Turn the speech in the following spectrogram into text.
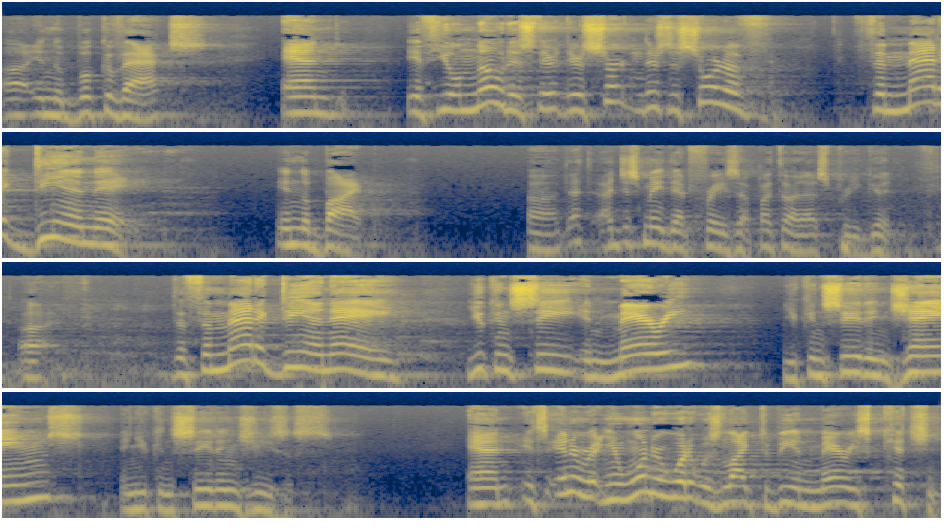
uh, in the book of Acts. And if you'll notice, there, there's, certain, there's a sort of thematic DNA in the Bible. Uh, that, I just made that phrase up. I thought that was pretty good. Uh, the thematic DNA you can see in Mary, you can see it in James, and you can see it in Jesus. And it's interesting. You wonder what it was like to be in Mary's kitchen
